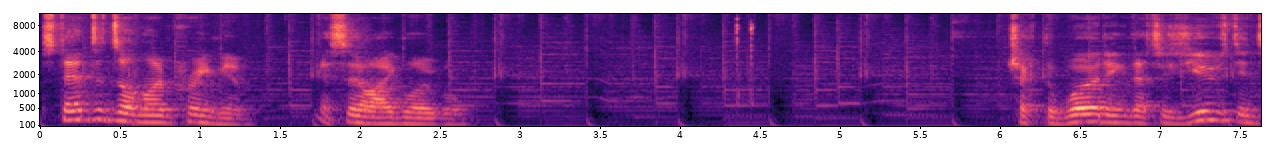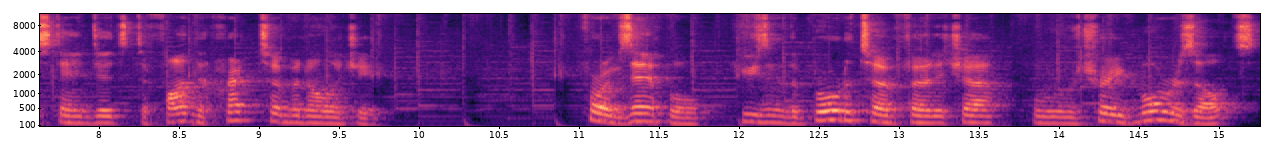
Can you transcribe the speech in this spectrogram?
Standards Online Premium, SAI Global. Check the wording that is used in standards to find the correct terminology. For example, using the broader term furniture will retrieve more results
